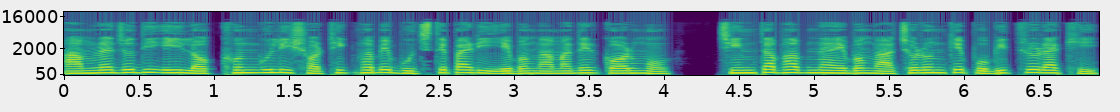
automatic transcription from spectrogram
আমরা যদি এই লক্ষণগুলি সঠিকভাবে বুঝতে পারি এবং আমাদের কর্ম, চিন্তাভাবনা এবং আচরণকে পবিত্র রাখি,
